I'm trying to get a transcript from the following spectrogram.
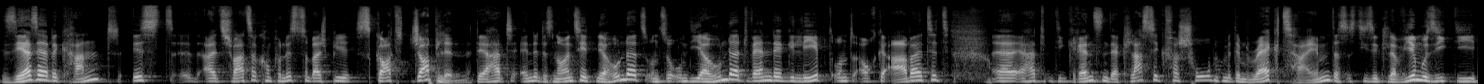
Sehr, sehr bekannt ist äh, als schwarzer Komponist zum Beispiel Scott Joplin. Der hat Ende des 19. Jahrhunderts und so um die Jahrhundertwende gelebt und auch gearbeitet. Äh, er hat die Grenzen der Klassik verschoben mit dem Ragtime. Das ist diese Klaviermusik, die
